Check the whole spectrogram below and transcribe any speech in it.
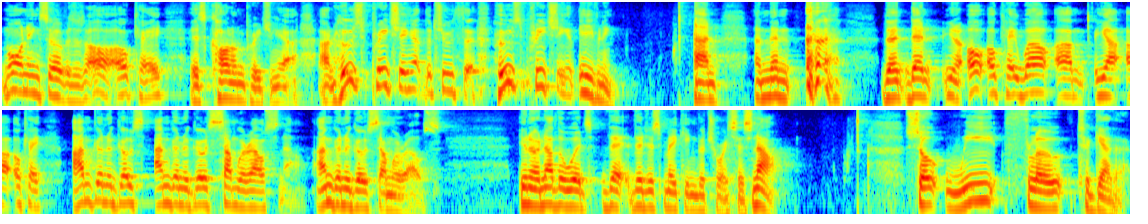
morning services? Oh, okay, it's Colin preaching, yeah. And who's preaching at the truth? Who's preaching at the evening? And and then then then you know, oh, okay, well, um, yeah, uh, okay, I'm gonna go. I'm gonna go somewhere else now. I'm gonna go somewhere else. You know, in other words, they're, they're just making the choices now. So we flow together.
